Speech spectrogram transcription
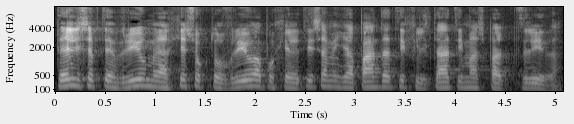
Τέλη Σεπτεμβρίου με αρχές Οκτωβρίου αποχαιρετήσαμε για πάντα τη φιλτάτη μας πατρίδα.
